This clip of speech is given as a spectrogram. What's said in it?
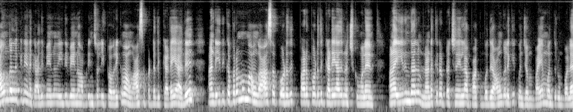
அவங்களுக்குன்னு எனக்கு அது வேணும் இது வேணும் அப்படின்னு சொல்லி இப்போ வரைக்கும் அவங்க ஆசைப்பட்டது கிடையாது. அண்ட் இதுக்கப்புறமும் அவங்க ஆசைப்படுறது படப்படுறது கிடையாதுன்னு வச்சுக்கோங்களேன். ஆனால் இருந்தாலும் நடக்கிற பிரச்சனையெல்லாம் பார்க்கும்போது அவங்களுக்கே கொஞ்சம் பயம் வந்துடும் போல்.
